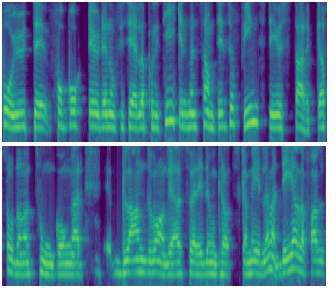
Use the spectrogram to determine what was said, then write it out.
få, ut det, få bort det ur den officiella politiken. Men samtidigt så finns det ju starka sådana tongångar bland vanliga sverigedemokratiska medlemmar. Det är i alla fall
